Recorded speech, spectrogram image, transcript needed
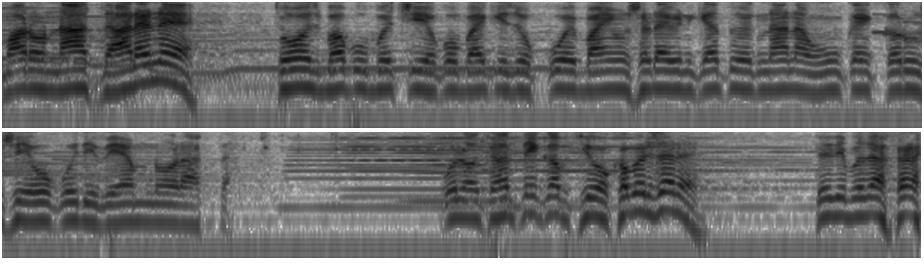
મારો નાથ ધારે ને, તો જ બાપુ બચી શકો. બાકી જો કોઈ બાયું સડાવીને કહેતું હોય કે, ના ના, હું કંઈક કરું છું, એવો કોઈ દી વહેમ ન રાખતા. બોલો ધરતી કપ થયો, ખબર છે ને? તેથી બધા ખરા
